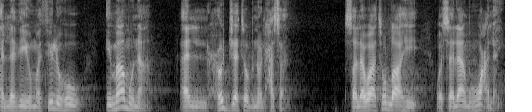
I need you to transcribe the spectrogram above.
الذي يمثله إمامنا الحجة بن الحسن. صلوات الله وسلامه عليه.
